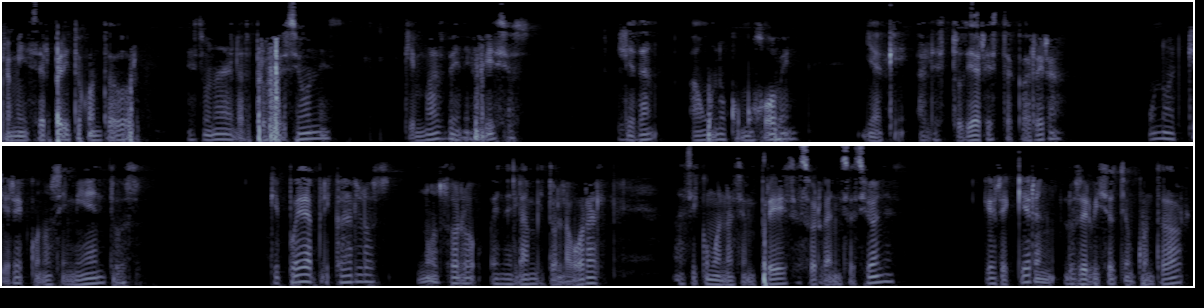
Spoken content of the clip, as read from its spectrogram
Para mí, ser perito contador es una de las profesiones que más beneficios le dan a uno como joven, ya que al estudiar esta carrera uno adquiere conocimientos que puede aplicarlos no solo en el ámbito laboral, así como en las empresas, organizaciones que requieran los servicios de un contador,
